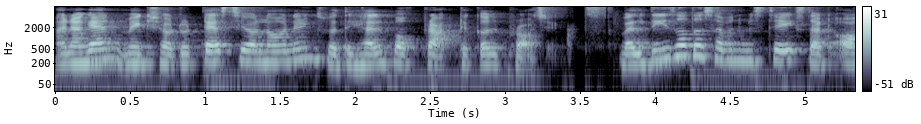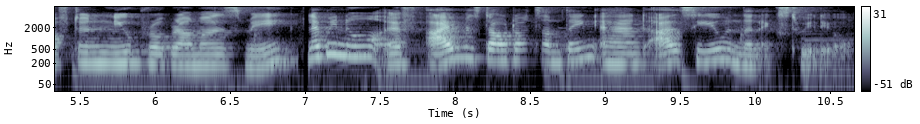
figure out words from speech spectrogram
And again, make sure to test your learnings with the help of practical projects. Well, these are the seven mistakes that often new programmers make. Let me know if I missed out on something, and I'll see you in the next video.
